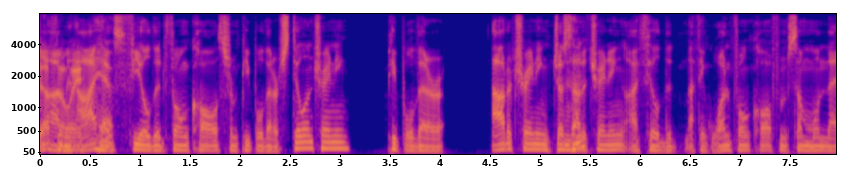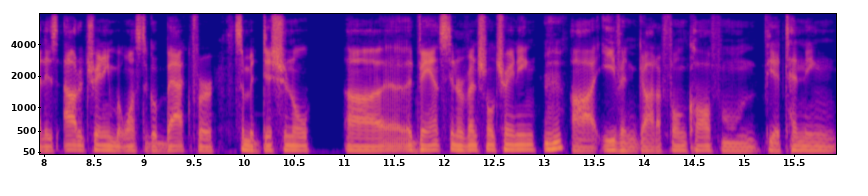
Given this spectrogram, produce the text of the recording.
Um, Definitely. and I have yes. fielded phone calls from people that are still in training, people that are out of training, just Mm-hmm. out of training. I fielded, I think, one phone call from someone that is out of training but wants to go back for some additional uh, advanced interventional training. Mhm. Uh, even got a phone call from the attending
